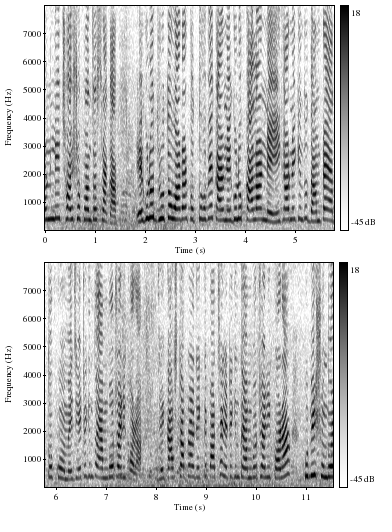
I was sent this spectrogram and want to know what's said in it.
অনলি ছয়শো পঞ্চাশ টাকা। এগুলো দ্রুত অর্ডার করতে হবে, কারণ এগুলো কালার নেই। এই কারণে কিন্তু দামটা এত কম। এই যে, এটা কিন্তু এম্বোটারি করা। যে কাজটা আপনারা দেখতে পাচ্ছেন, এটা কিন্তু এম্বোটারি করা। খুবই সুন্দর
